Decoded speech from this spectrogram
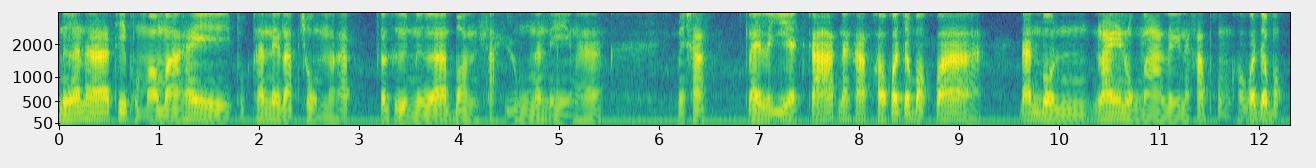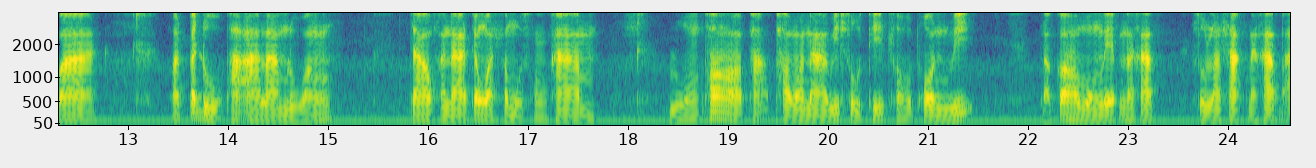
เนื้อนะฮะที่ผมเอามาให้ทุกท่านได้รับชมนะครับ ก็คือเนื้อบอลสายลุงนั่นเองนะฮะเห็นะครับ รายละเอียดการ์ดนะครับเขาก็จะบอกว่าด้านบนไล่ลงมาเลยนะครับ ผมเขาก็จะบอกว่า วัดประดู่พระอารามหลวง เจ้าคณะจังหวัดสมุทรสงคราม หลวงพ่อพระภาวนาวิสุทธิโสพลวิ แล้วก็วงเล็บนะครับ สุรศักดิ์นะครับอ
